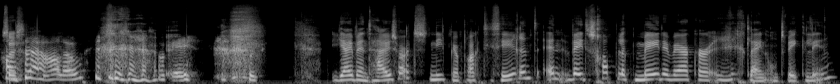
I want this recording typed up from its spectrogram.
Zoals... Hallo. Oké, goed. Jij bent huisarts, niet meer praktiserend en wetenschappelijk medewerker richtlijnontwikkeling.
